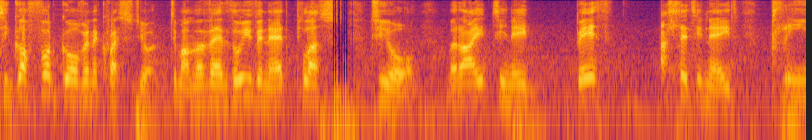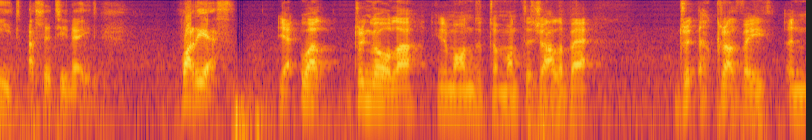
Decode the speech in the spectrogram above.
Ti goffod gofyn y cwestiwn. Ti'n ma, mae fe ddwy funed plus tu ôl. Mae rhaid ti'n neud beth allai ti'n neud, pryd allai ti'n neud. Wariaeth. Ie, yeah, wel, dringfa ola, un o mond, Monte Jalabe, graddfeidd, yn,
